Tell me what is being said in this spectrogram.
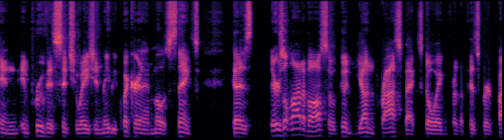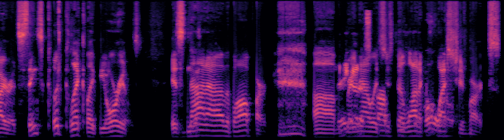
and improve his situation maybe quicker than most thinks. Because there's a lot of also good young prospects going for the Pittsburgh Pirates. Things could click like the Orioles. It's not out of the ballpark. Um, right now, it's just a lot of question marks.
